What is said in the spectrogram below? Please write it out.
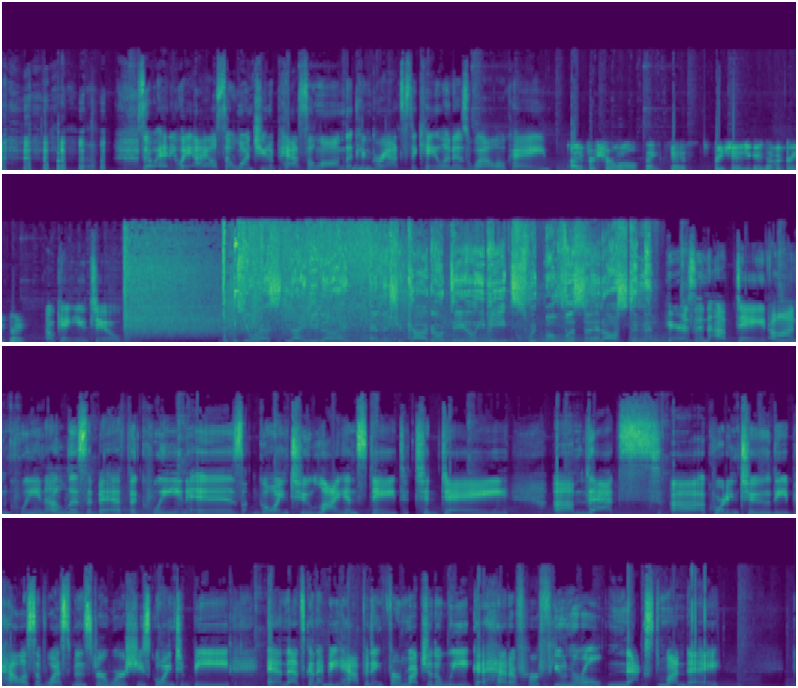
So, anyway, I also want you to pass along the congrats to Kaylin as well, okay? I for sure will. Thanks, guys. Appreciate it. You guys have a great day. Okay, you too. US 99 and the Chicago Daily Beats with Melissa and Austin. Here's an update on Queen Elizabeth. The Queen is going to lie in state today. Um, that's uh, according to the Palace of Westminster, where she's going to be. And that's going to be happening for much of the week ahead of her funeral next Monday.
